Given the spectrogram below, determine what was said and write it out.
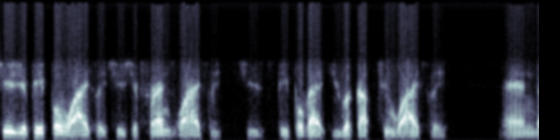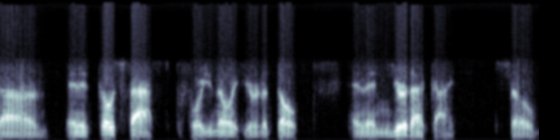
choose your people wisely. Choose your friends wisely. Choose people that you look up to wisely, and uh, and it goes fast. Before you know it, you're an adult, and then you're that guy. So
